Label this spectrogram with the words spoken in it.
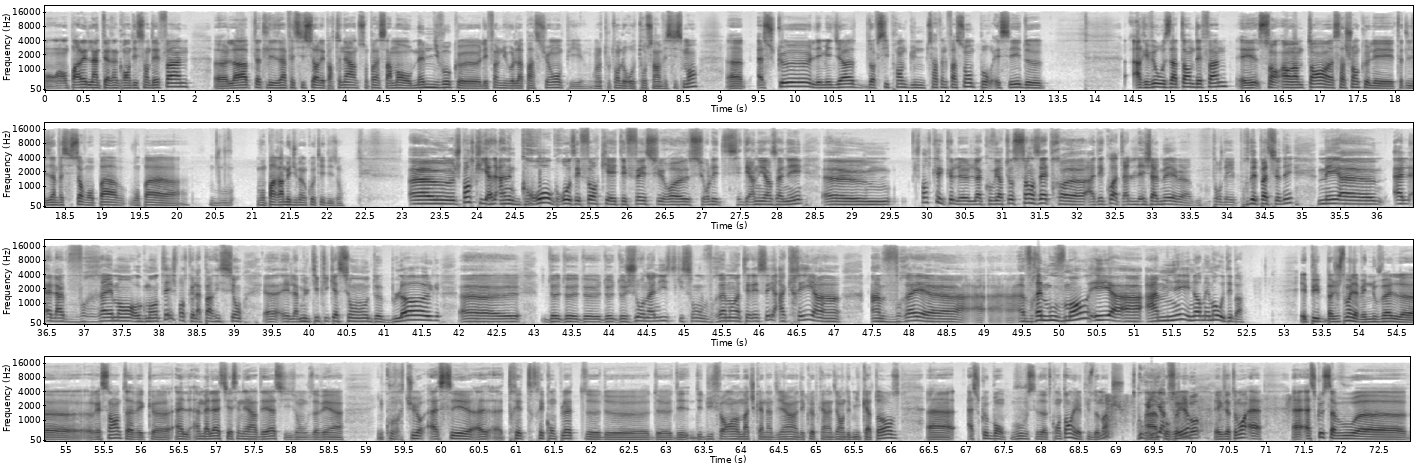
On, on parlait de l'intérêt grandissant des fans. Euh, là, peut-être les investisseurs, les partenaires ne sont pas nécessairement au même niveau que les fans au niveau de la passion. Puis on a tout le temps le retour sur investissement. Euh, Est-ce que les médias doivent s'y prendre d'une certaine façon pour essayer de arriver aux attentes des fans et sans, en même temps euh, sachant que les les investisseurs vont pas vont pas vont pas ramer du même côté, disons. Euh, je pense qu'il y a un gros, gros effort qui a été fait sur, euh, sur les, ces dernières années. Je pense que, que la couverture, sans être euh, adéquate, elle ne l'est jamais euh, pour, des, pour des passionnés, mais euh, elle, elle a vraiment augmenté. Je pense que l'apparition et la multiplication de blogs, de, de, de, de, journalistes qui sont vraiment intéressés, a créé un, un, vrai, un vrai mouvement et a, amené énormément au débat. Et puis, bah, justement, il y avait une nouvelle récente avec euh, MLS, et RDS. Ils ont, vous avez un- une couverture assez euh, euh, très très complète de, de- de- des, différents matchs canadiens, des clubs canadiens en 2014. Euh, Est-ce que bon, vous, vous êtes content Il y a plus de matchs Oui, à couvrir. absolument. Exactement. Euh, Est-ce que ça vous, euh,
